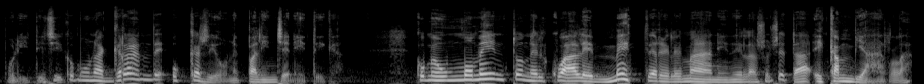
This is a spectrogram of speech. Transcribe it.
politici come una grande occasione palingenetica come un momento nel quale mettere le mani nella società e cambiarla.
